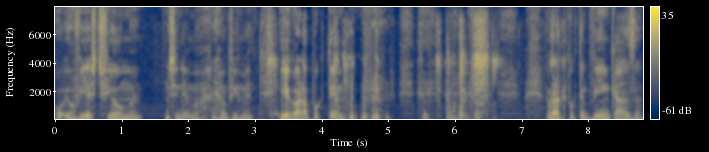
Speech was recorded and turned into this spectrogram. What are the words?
eu eu vi este filme no cinema, obviamente, e agora há pouco tempo. agora há pouco tempo vi em casa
